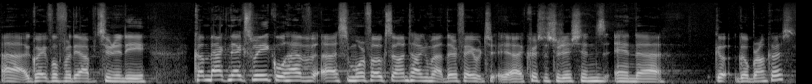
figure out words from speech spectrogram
uh, grateful for the opportunity. Come back next week. We'll have uh, some more folks on talking about their favorite uh, Christmas traditions, and uh, go, go Broncos.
